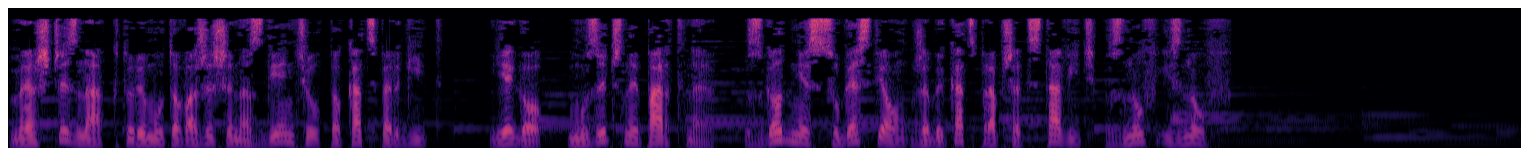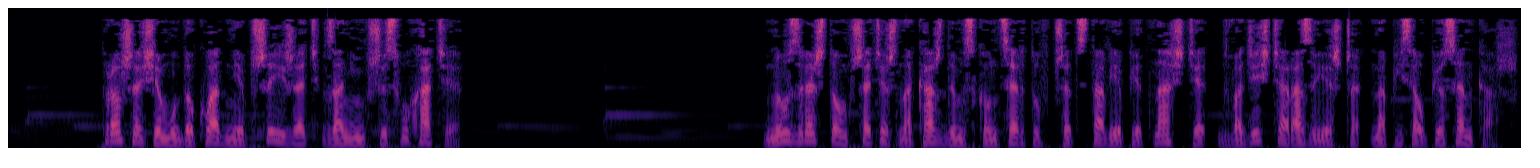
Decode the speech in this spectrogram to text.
Mężczyzna, który mu towarzyszy na zdjęciu, to Kacper Git. Jego, muzyczny partner, zgodnie z sugestią, żeby Kacpra przedstawić, znów i znów. Proszę się mu dokładnie przyjrzeć, zanim przysłuchacie. No zresztą przecież na każdym z koncertów przedstawię 15-20 razy jeszcze, napisał piosenkarz.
